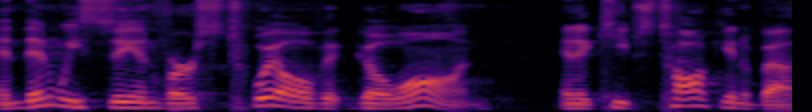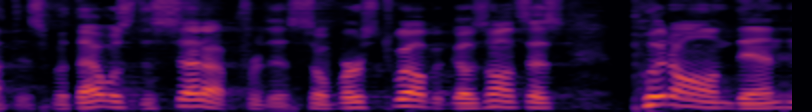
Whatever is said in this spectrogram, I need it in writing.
And then we see in verse 12 it go on, and it keeps talking about this. But that was the setup for this. So, verse 12, it goes on, it says, Put on then,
